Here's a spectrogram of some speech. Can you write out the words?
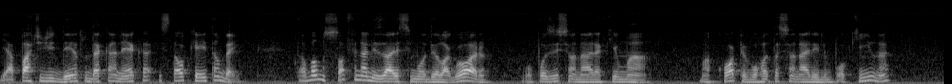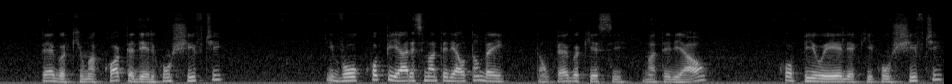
E a parte de dentro da caneca está ok também. Então vamos só finalizar esse modelo agora. Vou posicionar aqui uma, uma cópia, vou rotacionar ele um pouquinho, né? Pego aqui uma cópia dele com Shift e vou copiar esse material também. Então pego aqui esse material, copio ele aqui com Shift,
